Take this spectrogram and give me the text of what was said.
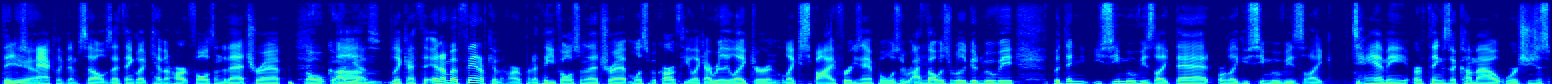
they just Yeah. act like themselves. I think like Kevin Hart falls into that trap. Oh, God, Um, yes. Like I th- and I'm a fan of Kevin Hart, but I think he falls into that trap. Melissa McCarthy, like I really liked her, and like Spy, for example, was a, Mm-hmm. I thought was a really good movie. But then you see movies like that, or like you see movies like Tammy, or things that come out where she's just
